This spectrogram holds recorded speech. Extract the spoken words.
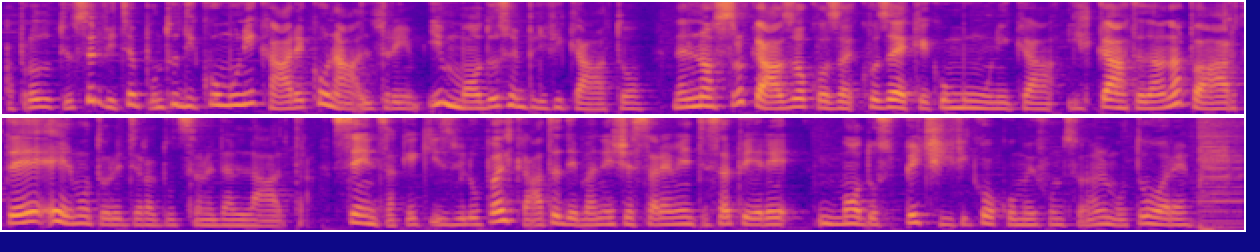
a prodotti o servizi appunto di comunicare con altri in modo semplificato. Nel nostro caso cos'è, cos'è che comunica il cat da una parte e il motore di traduzione dall'altra, senza che chi sviluppa il CAT debba necessariamente sapere in modo specifico come funziona il motore.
